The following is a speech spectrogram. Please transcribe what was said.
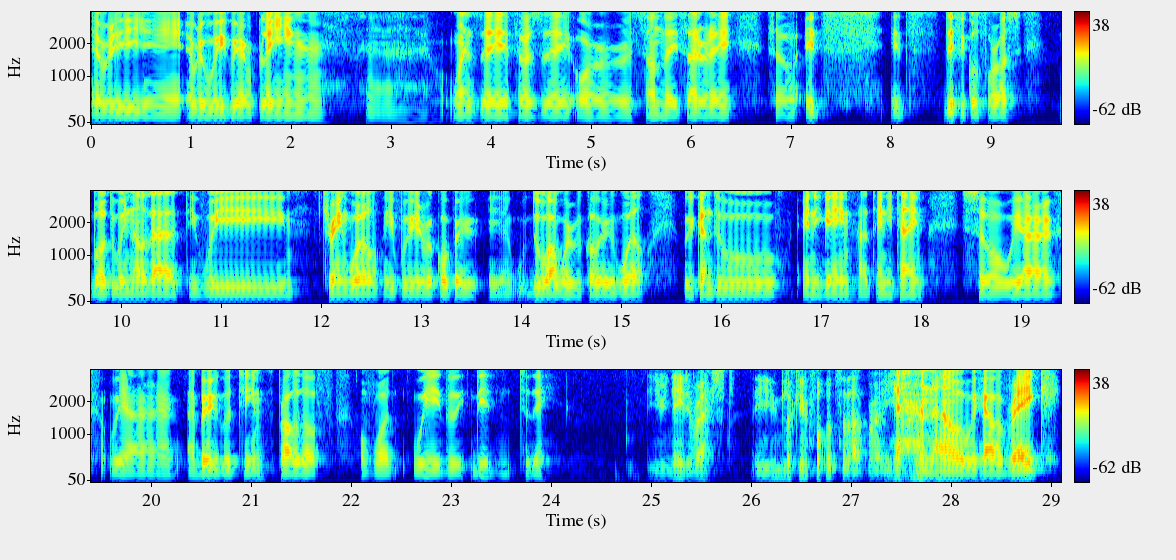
every every week we are playing uh, Wednesday, Thursday, or Sunday, Saturday. So it's it's difficult for us, but we know that if we train well, if we recover, eh, do our recovery well, we can do any game at any time. So we are we are a, a very good team, proud of of what we do, did today. You need a rest. Are you looking forward to that break? Yeah, now we have a break.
